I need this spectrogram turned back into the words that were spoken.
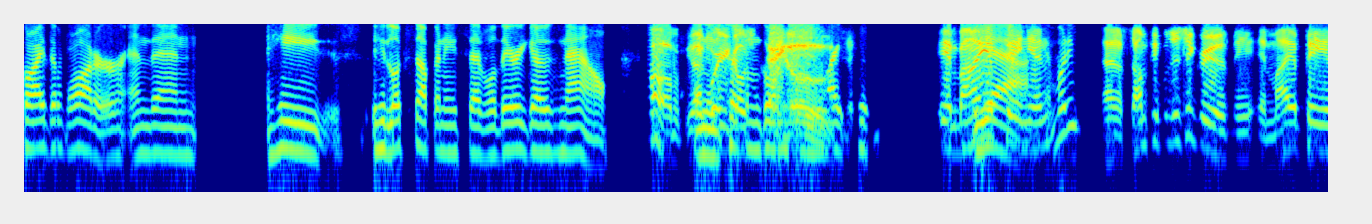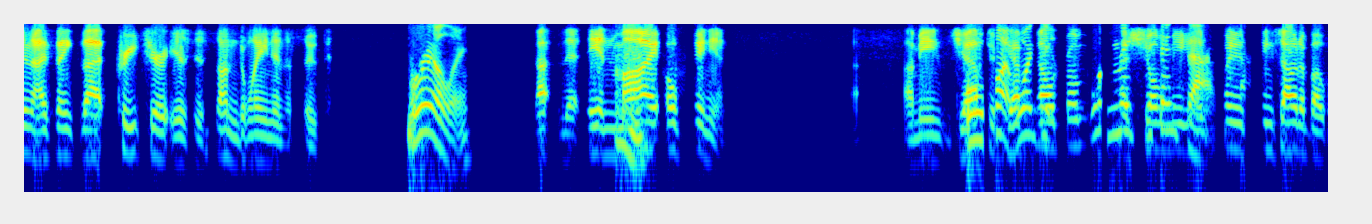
by the water, and then he he looks up and he said, "Well, there he goes now," Oh, and he where he took goes, him going right to In my yeah. opinion, What do you? and some people disagree with me. In my opinion, I think that creature is his son Dwayne in a suit. Really? That, that, in Hmm. my opinion, I mean, Jeff Well, what- Jeff what- Meldrum What has shown me that? pointed things out about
